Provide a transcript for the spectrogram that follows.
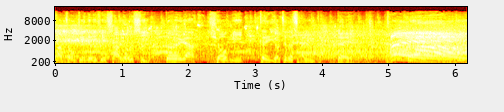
场中间的一些小游戏，都会让球迷更有这个参与感。对，哎，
